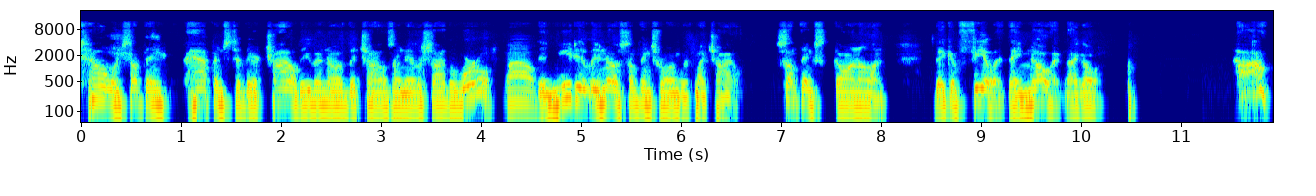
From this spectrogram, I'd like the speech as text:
tell when something happens to their child, even though the child's on the other side of the world. Wow. They immediately know something's wrong with my child. Something's gone on. They can feel it. They know it. And I go, how?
